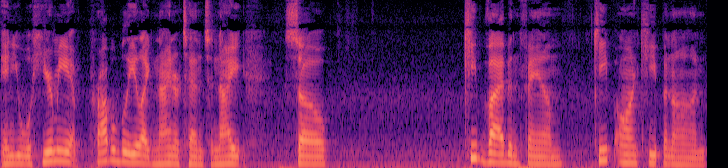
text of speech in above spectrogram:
and you will hear me at probably like nine or ten tonight. So keep vibing, fam. Keep on keeping on.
